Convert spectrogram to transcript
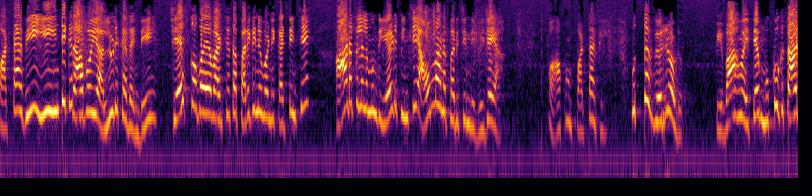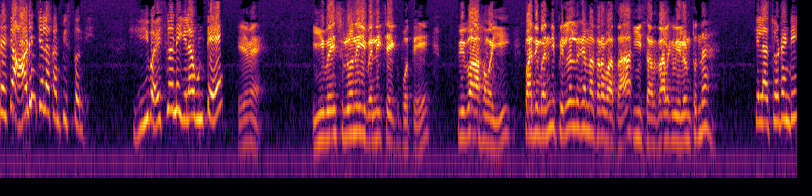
పట్టాభి ఈ ఇంటికి రాబోయే అల్లుడు కదండి. చేసుకోబోయే వాడి చేత పరిగణివాణ్ణి కట్టించి ఆడపిల్లల ముందు ఏడిపించి అవమానపరిచింది విజయ. పాపం పట్టాభి ఉత్త వెర్రోడు. వివాహం అయితే ముక్కుకు తాడేసి ఆడించేలా కనిపిస్తుంది. ఈ వయసులోనే ఇలా ఉంటే? ఏమే ఈ వయసులోనే ఇవన్నీ చేయకపోతే వివాహం అయ్యి పది మంది పిల్లలు కన్న తర్వాత ఈ సరదాలకు వీలుంటుందా? ఇలా చూడండి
